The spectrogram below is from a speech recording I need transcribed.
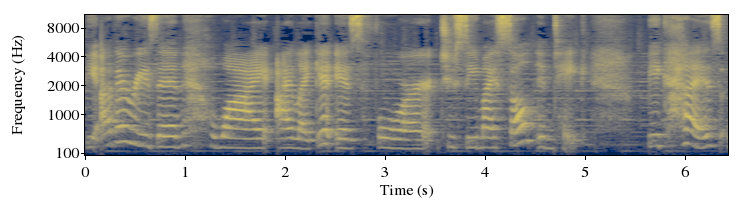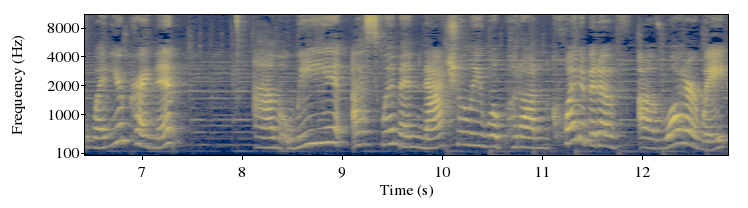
The other reason why I like it is for to see my salt intake because when you're pregnant, um, we, us women, naturally will put on quite a bit of, of water weight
